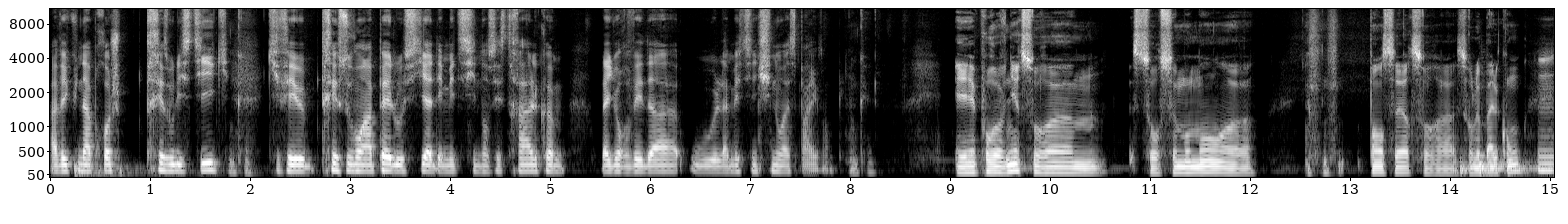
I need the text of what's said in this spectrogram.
Avec une approche très holistique, qui fait très souvent appel aussi à des médecines ancestrales comme l'Ayurveda ou la médecine chinoise, par exemple. Et pour revenir sur, euh, sur ce moment euh, penseur sur, euh, sur le balcon, mm.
